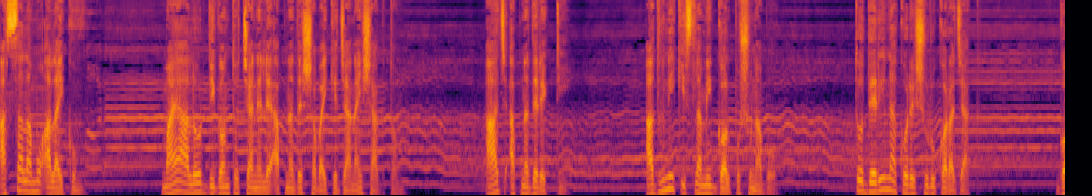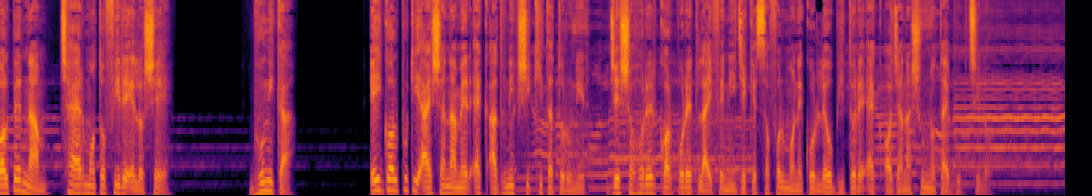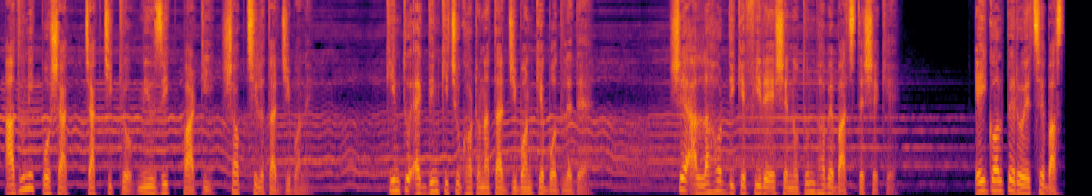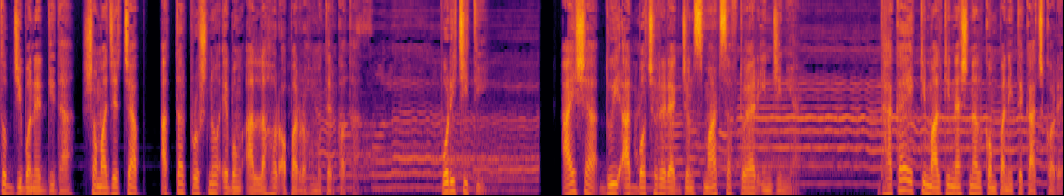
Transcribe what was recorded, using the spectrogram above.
আসসালামু আলাইকুম। মায়া আলোর দিগন্ত চ্যানেলে আপনাদের সবাইকে জানাই স্বাগতম। আজ আপনাদের একটি আধুনিক ইসলামিক গল্প শোনাব। তো দেরি না করে শুরু করা যাক। গল্পের নাম, ছায়ার মতো ফিরে এলো সে। ভূমিকা, এই গল্পটি আয়শা নামের এক আধুনিক শিক্ষিতা তরুণীর, যে শহরের কর্পোরেট লাইফে নিজেকে সফল মনে করলেও ভিতরে এক অজানা শূন্যতায় ভুগছিল। আধুনিক পোশাক চাকচিক্য মিউজিক, পার্টি, সব ছিল তার জীবনে। কিন্তু একদিন কিছু ঘটনা তার জীবনকে বদলে দেয়। সে আল্লাহর দিকে ফিরে এসে নতুনভাবে বাঁচতে শেখে। এই গল্পে রয়েছে বাস্তব জীবনের দ্বিধা, সমাজের চাপ, আত্মার প্রশ্ন এবং আল্লাহর অপার রহমতের কথা। পরিচিতি। আয়েশা দুই আট বছরের একজন স্মার্ট সফটওয়্যার ইঞ্জিনিয়ার। ঢাকায় একটি মাল্টিন্যাশনাল কোম্পানিতে কাজ করে।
